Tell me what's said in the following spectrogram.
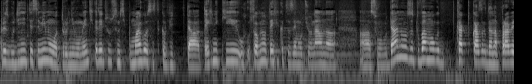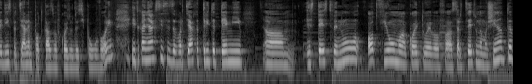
през годините съм имала трудни моменти, където съм си помагала с такъв вид да, техники, особено техниката за емоционална а, свобода, но за това мога, както казах, да направя един специален подкаст, в който да си поговорим. И така някакси се завъртяха трите теми а, естествено от филма, който е в сърцето на машината,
